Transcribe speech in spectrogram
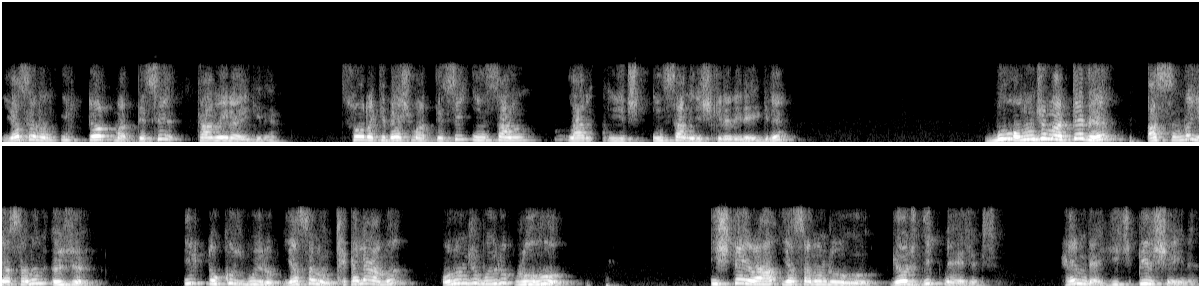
yasanın ilk dört maddesi Tanrı ile ilgili. Sonraki beş maddesi insanlar insan ilişkileriyle ilgili. Bu onuncu madde de aslında yasanın özü. İlk dokuz buyruk yasanın kelamı, onuncu buyruk ruhu. İşte yasanın ruhu. Göz dikmeyeceksin. Hem de hiçbir şeyine.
